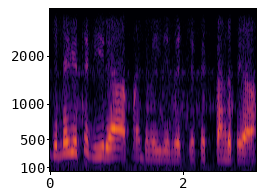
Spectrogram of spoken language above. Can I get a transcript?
ਜਿੰਨੇ ਵੀ ਇੱਥੇ ਵੀਰ ਆ ਆਪਣੇ ਦੁਬਈ ਦੇ ਵਿੱਚ ਸਿੱਖ ਸੰਗਤ ਆ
